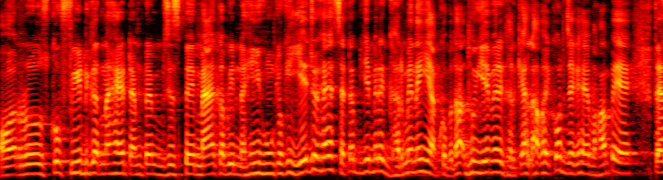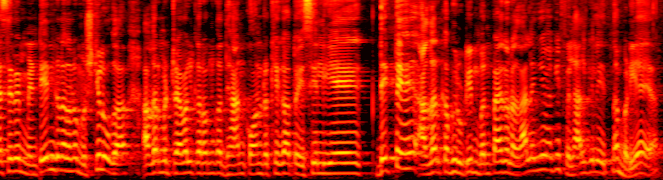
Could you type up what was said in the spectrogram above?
और उसको फ़ीड करना है टाइम टाइम बेसिस पे। मैं कभी नहीं हूँ, क्योंकि ये जो है सेटअप ये मेरे घर में नहीं है, आपको बता दूँ, ये मेरे घर के अलावा एक और जगह है, वहाँ पे है। तो ऐसे में मेंटेन करना थोड़ा मुश्किल होगा। अगर मैं ट्रैवल कर रहा हूँ, उनका ध्यान कौन रखेगा? तो इसीलिए देखते हैं, अगर कभी रूटीन बन पाए तो लगा लेंगे बाकी, फ़िलहाल के लिए इतना बढ़िया है यार।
